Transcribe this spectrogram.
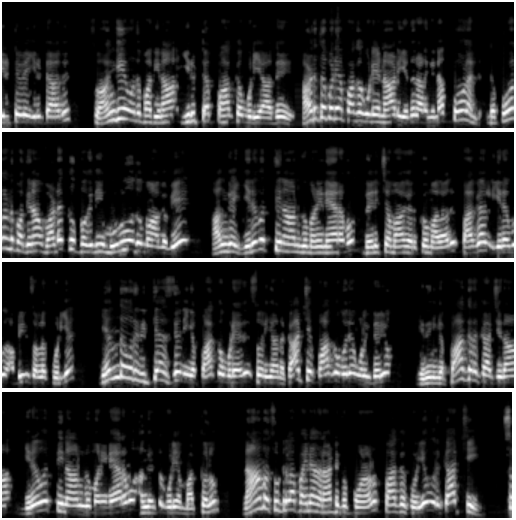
இருட்டவே இருட்டாது. ஸோ அங்கேயும் வந்து பாத்தீங்கன்னா இருட்டை பார்க்க முடியாது. அடுத்தபடியா பார்க்கக்கூடிய நாடு எது நாடுங்கன்னா போலந்து. இந்த போலந்து பாத்தீங்கன்னா வடக்கு பகுதி முழுவதுமாகவே அங்க இருபத்தி நான்கு மணி நேரமும் வெளிச்சமாக இருக்கும். அதாவது பகல் இரவு அப்படின்னு சொல்லக்கூடிய எந்த ஒரு வித்தியாசத்தையும் நீங்க பார்க்க முடியாது. ஸோ நீங்க அந்த காட்சியை பார்க்கும் போதே உங்களுக்கு தெரியும். இது நீங்க பார்க்குற காட்சி தான். இருபத்தி நான்கு மணி நேரமும் அங்க இருக்கக்கூடிய மக்களும் நாம சுற்றுலா பயணம் அந்த நாட்டுக்கு போனாலும் பார்க்கக்கூடிய ஒரு காட்சி. சோ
